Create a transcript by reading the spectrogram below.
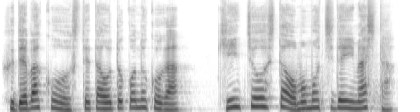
筆箱を捨てた男の子が緊張した面持ちでいました。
